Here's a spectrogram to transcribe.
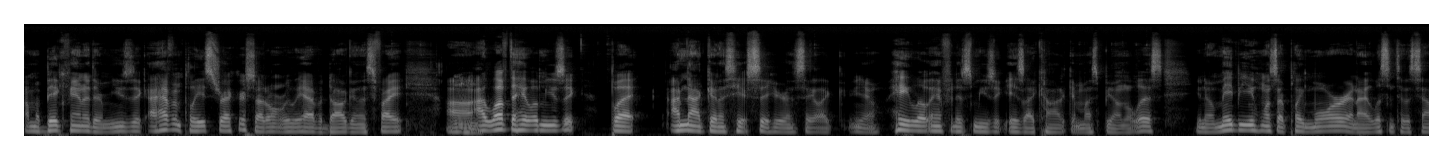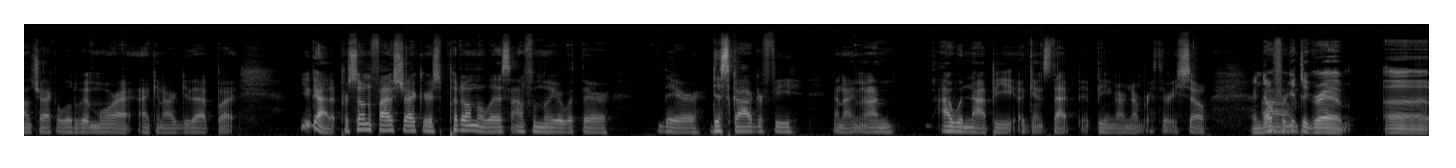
I'm a big fan of their music. I haven't played Striker, so I don't really have a dog in this fight. Uh, Mhm. I love the Halo music, but I'm not gonna sit sit here and say like you know Halo Infinite's music is iconic. It must be on the list. You know, maybe once I play more and I listen to the soundtrack a little bit more, I, I can argue that. But you got it. Persona Five Strikers, put it on the list. I'm familiar with their their discography, and I, I'm I would not be against that being our number three. So And don't Um, forget to grab uh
